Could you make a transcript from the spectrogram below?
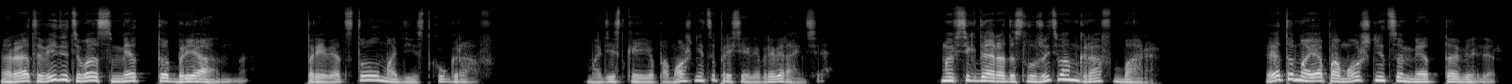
«Рад видеть вас, Метта Брианна», Приветствовал модистку граф. Модистка и ее помощницы присели в реверансе. «Мы всегда рады служить вам, граф Бар». Это моя помощница Метта Веллер.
